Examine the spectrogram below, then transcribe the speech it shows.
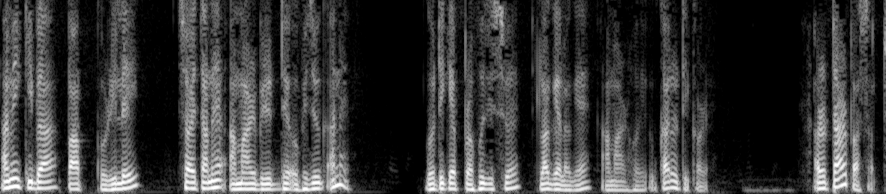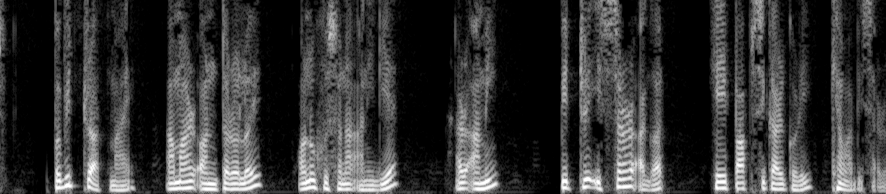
আমি কিবা পাপ কৰিলেই ছয়তানে আমাৰ বিৰুদ্ধে অভিযোগ আনে। গতিকে প্ৰভু যীশুৱে লগে লগে আমাৰ হৈ ওকালতি কৰে। আৰু তাৰ পাছত পবিত্ৰ আত্মাই আমাৰ অন্তৰলৈ অনুশোচনা আনি দিয়ে আৰু আমি পিতৃ ঈশ্বৰৰ আগত সেই পাপ স্বীকাৰ কৰি ক্ষমা বিচাৰো।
